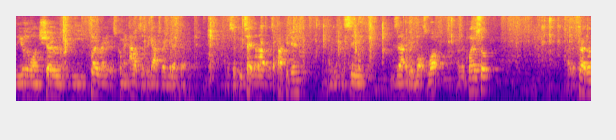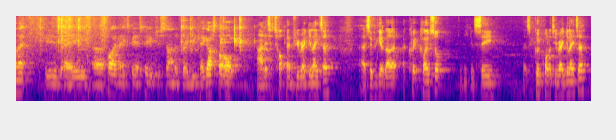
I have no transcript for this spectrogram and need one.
the other one shows the flow rate that's coming out of the gas regulator. So if we take that out of its packaging, you can see exactly what's what as a close-up. Uh, the thread on it is a uh, 5/8 BSP, which is standard for a UK gas bottle, and it's a top entry regulator. Uh, so if we give that a, a quick close-up, you can see that's a good quality regulator.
